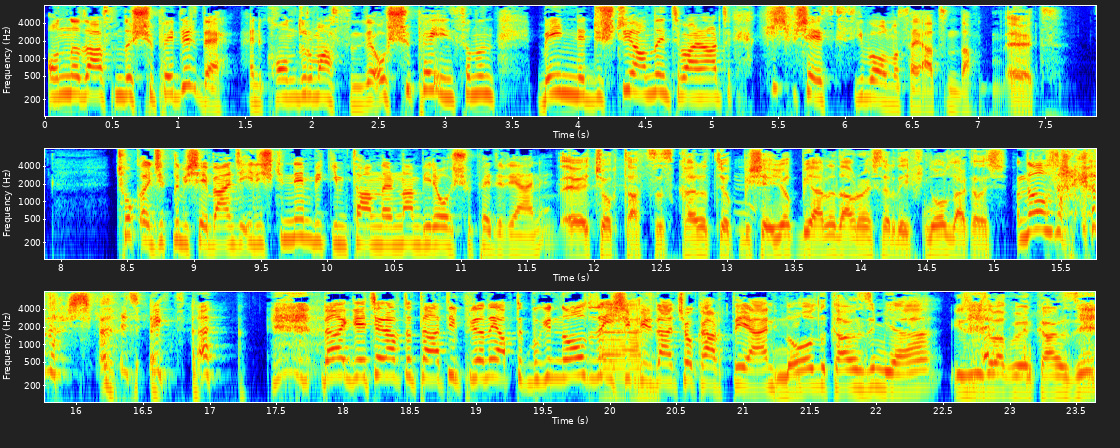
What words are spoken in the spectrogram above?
Onun adı aslında şüphedir de hani kondurmazsın ve o şüphe insanın beynine düştüğü andan itibaren artık hiçbir şey eskisi gibi olmaz hayatında. Evet. Çok acıklı bir şey bence ilişkinin en büyük imtihanlarından biri o şüphedir yani. Evet çok tatsız. Kanıt yok bir şey yok bir anda davranışları değişmiş. Ne oldu arkadaş? Ne oldu arkadaş gerçekten? Daha geçen hafta tatil planı yaptık. Bugün ne oldu da işim birden çok arttı yani. Ne oldu Kanzim ya? Yüzümüze bakmayın Kanzim.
